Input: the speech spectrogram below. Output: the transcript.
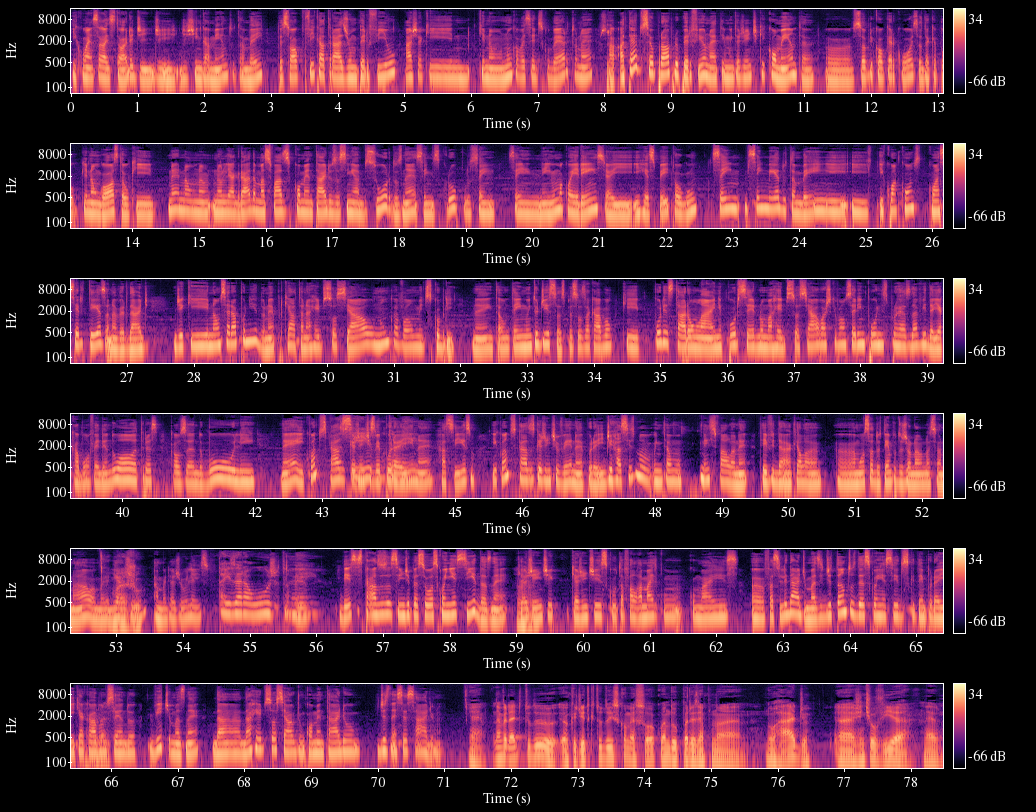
E com essa história de, de, de, xingamento também, o pessoal fica atrás de um perfil, acha que, que não, nunca vai ser descoberto, né? A, até do seu próprio perfil, né? Tem muita gente que comenta uh, sobre qualquer coisa, daqui a pouco que não gosta ou que né, não, não, não lhe agrada, mas faz comentários assim absurdos, né? Sem escrúpulos, sem, sem nenhuma coerência e, e respeito algum. Sem, sem medo também e, e, e com, a, com a certeza, na verdade, de que não será punido, né? Porque ah, tá na rede social, nunca vão me descobrir. Né? Então tem muito disso. As pessoas acabam que, por estar online, por ser numa rede social, acho que vão ser impunes pro resto da vida e acabam ofendendo outras, causando bullying, né? E quantos casos racismo que a gente vê por também. aí, né? Racismo. E quantos casos que a gente vê, né, por aí de racismo, então nem se fala, né? Teve daquela a moça do tempo do Jornal Nacional, a Maria, Ju, a Maria Júlia, é isso. Thaís Araújo também. É desses casos assim de pessoas conhecidas, né? Que uhum. a gente que a gente escuta falar mais com, com mais uh, facilidade, mas e de tantos desconhecidos que tem por aí que é acabam verdade. sendo vítimas, né? Da, da rede social, de um comentário desnecessário. Né? É, na verdade tudo, eu acredito que tudo isso começou quando, por exemplo, na, no rádio a gente ouvia, né?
